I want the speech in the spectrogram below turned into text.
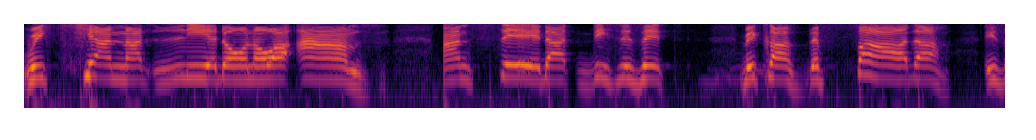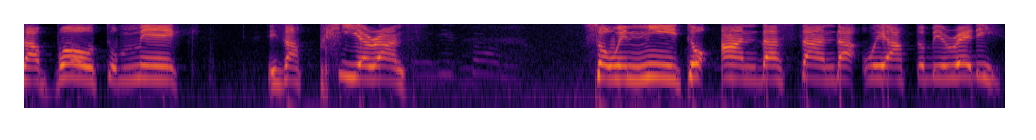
We cannot lay down our arms and say that this is it because the Father is about to make his appearance. So we need to understand that we have to be ready.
